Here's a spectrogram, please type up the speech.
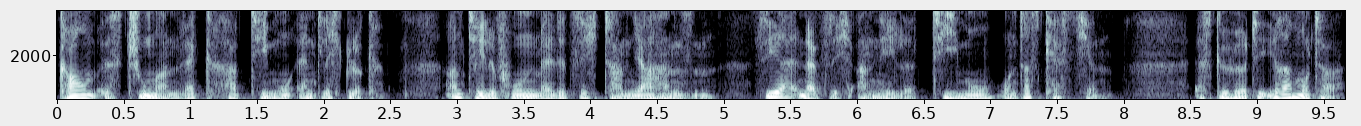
Kaum ist Schumann weg, hat Timo endlich Glück. Am Telefon meldet sich Tanja Hansen. Sie erinnert sich an Nele, Timo und das Kästchen. Es gehörte ihrer Mutter,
